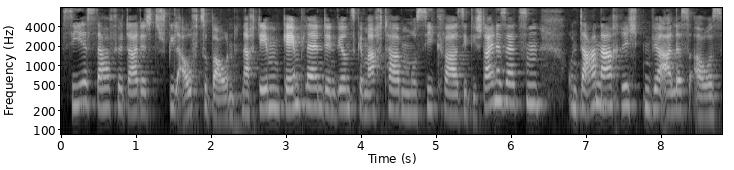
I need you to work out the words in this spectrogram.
Sie ist dafür da, das Spiel aufzubauen. Nach dem Gameplan, den wir uns gemacht haben, muss sie quasi die Steine setzen und danach richten wir alles aus.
